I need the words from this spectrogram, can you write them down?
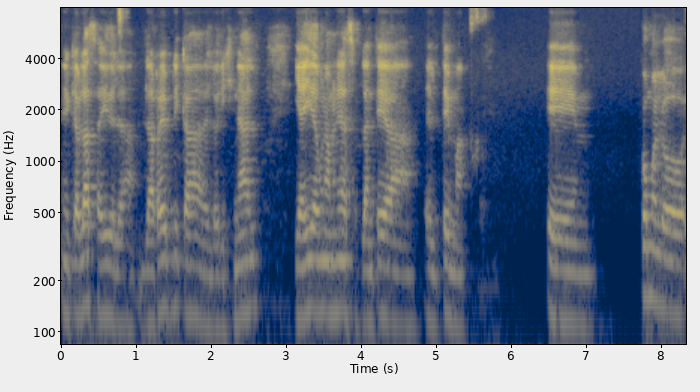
el que hablas ahí de la, réplica, del original, y ahí de alguna manera se plantea el tema. Eh, ¿Cómo lo,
